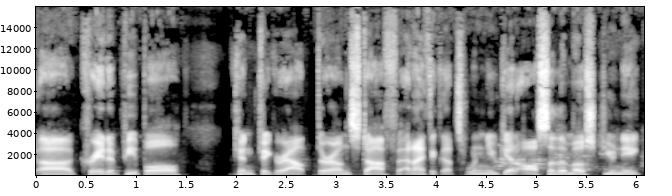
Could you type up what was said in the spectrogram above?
uh, creative people can figure out their own stuff. And i think that's when you get also the most unique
